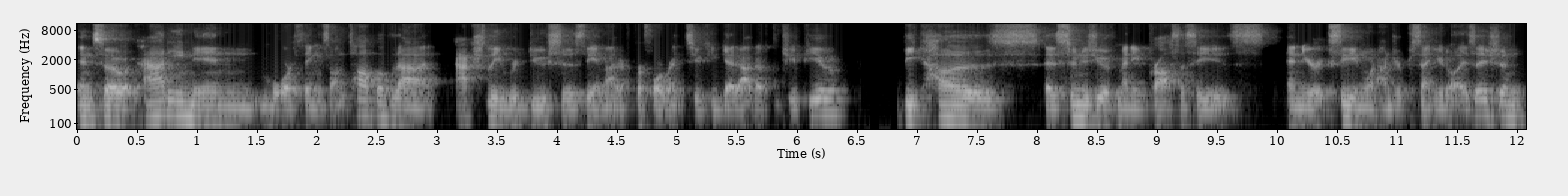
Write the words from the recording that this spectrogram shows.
And so adding in more things on top of that actually reduces the amount of performance you can get out of the GPU because as soon as you have many processes and you're exceeding 100% utilization,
